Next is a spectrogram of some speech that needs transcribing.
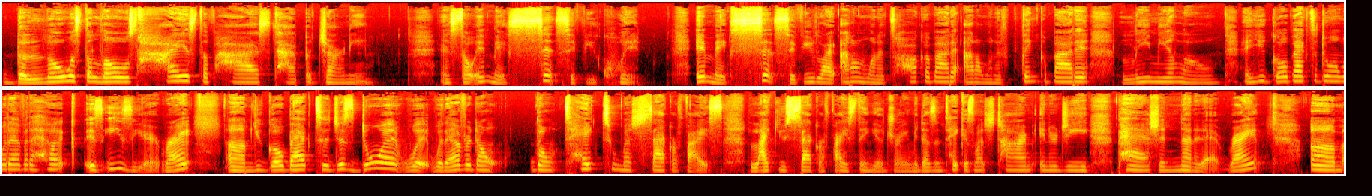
the lowest of lows, highest of highs type of journey. And so it makes sense if you quit. It makes sense if you like, I don't want to talk about it. I don't want to think about it. Leave me alone. And you go back to doing whatever the heck is easier, right? Um, you go back to just doing what whatever don't don't take too much sacrifice like you sacrificed in your dream. It doesn't take as much time, energy, passion, none of that, right? Um,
